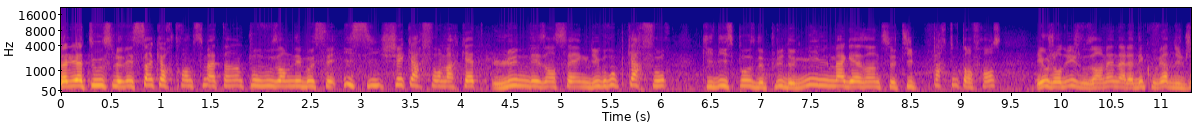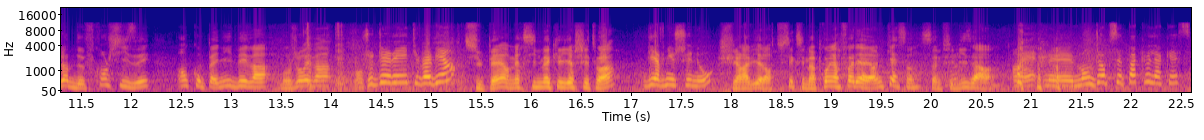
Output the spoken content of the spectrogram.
Salut à tous, levé 5h30 ce matin pour vous emmener bosser ici chez Carrefour Market, l'une des enseignes du groupe Carrefour qui dispose de plus de 1000 magasins de ce type partout en France. Et aujourd'hui, je vous emmène à la découverte du job de franchisé en compagnie d'Eva. Bonjour Eva. Bonjour Jerry, tu vas bien? Super, merci de m'accueillir chez toi. Bienvenue chez nous. Je suis ravi. Alors tu sais que c'est ma première fois derrière une caisse, hein. ça me fait bizarre. Ouais, mais mon job c'est pas que la caisse.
